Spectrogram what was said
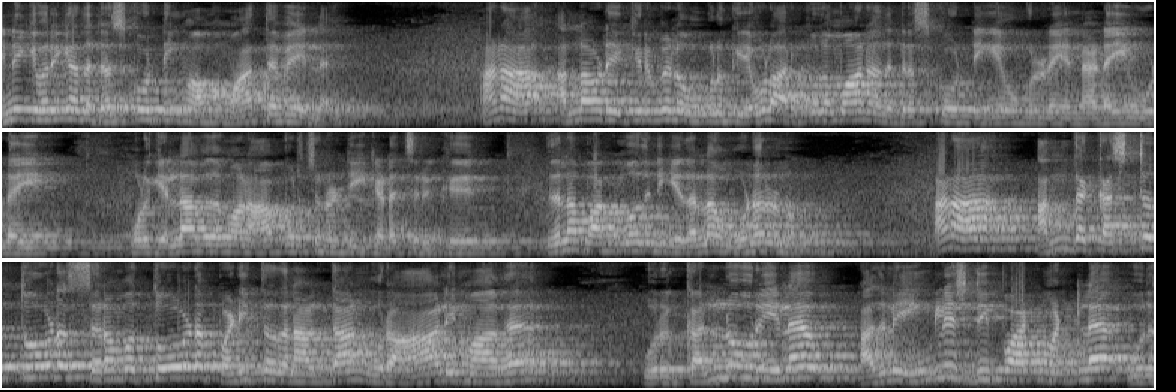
இன்றைக்கி வரைக்கும் அந்த ட்ரெஸ் கோட்டிங் அவங்க மாற்றவே இல்லை. ஆனால் அல்லாவுடைய கிருபையில் உங்களுக்கு எவ்வளோ அற்புதமான அந்த ட்ரெஸ் கோட்டிங்கு உங்களுடைய நடை உடை உங்களுக்கு எல்லா விதமான ஆப்பர்ச்சுனிட்டி கிடச்சிருக்கு. இதெல்லாம் பார்க்கும்போது நீங்கள் இதெல்லாம் உணரணும். ஆனால் அந்த கஷ்டத்தோட சிரமத்தோடு படித்ததனால்தான் ஒரு ஆலிமாக ஒரு கல்லூரியில் அதில் இங்கிலீஷ் டிபார்ட்மெண்ட்டில் ஒரு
